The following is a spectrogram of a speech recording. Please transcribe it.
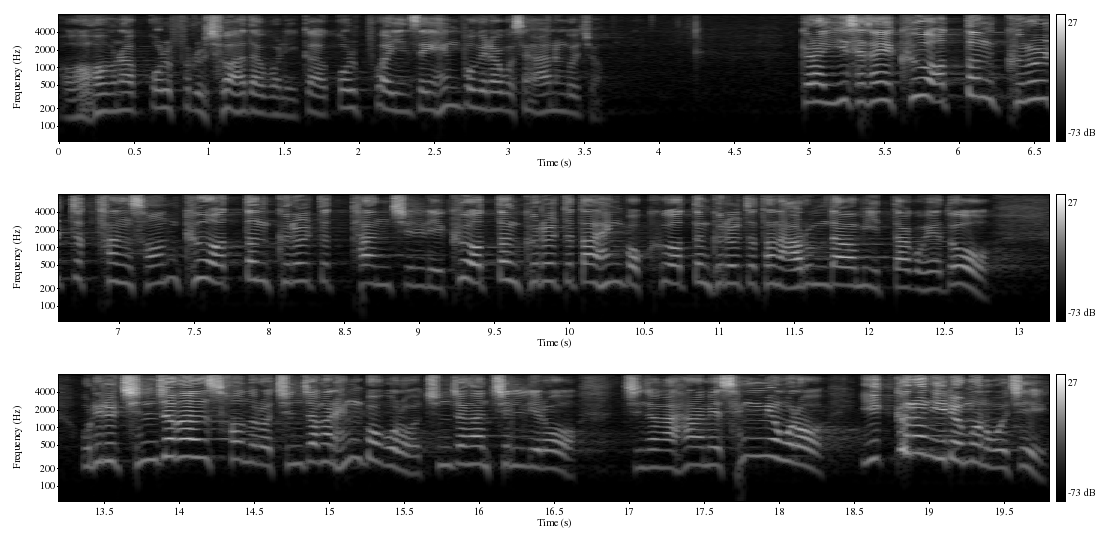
어머나 골프를 좋아하다 보니까 골프가 인생의 행복이라고 생각하는 거죠. 그러나 이 세상에 그 어떤 그럴듯한 선, 그 어떤 그럴듯한 진리, 그 어떤 그럴듯한 행복, 그 어떤 그럴듯한 아름다움이 있다고 해도 우리를 진정한 선으로, 진정한 행복으로, 진정한 진리로, 진정한 하나님의 생명으로 이끄는 이름은 오직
